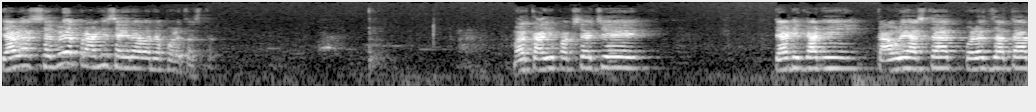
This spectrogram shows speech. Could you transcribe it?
त्यावेळेस सगळे प्राणी सैरावाला पळत असतात. मग काही पक्षाचे त्या ठिकाणी कावळे असतात पळत जातात.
